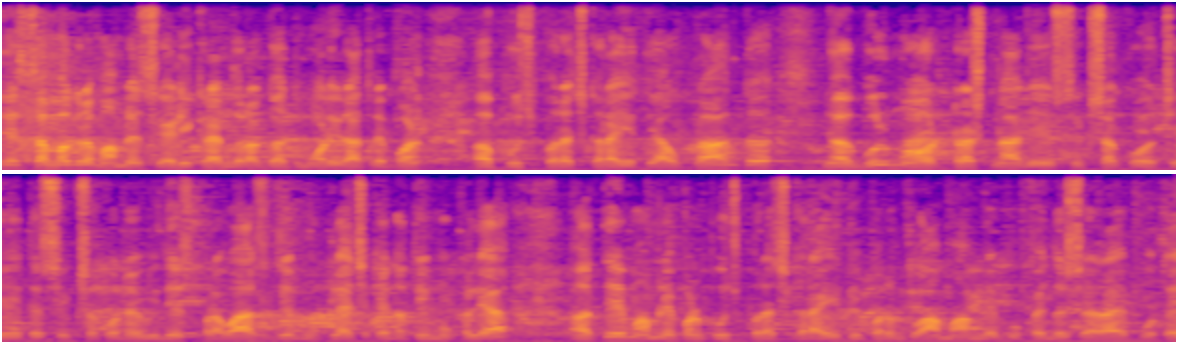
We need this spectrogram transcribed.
તે સમગ્ર મામલે સીઆઈડી ક્રાઇમ દ્વારા ગત મોડી રાત્રે પણ પૂછપરછ કરાઈ હતી. આ ઉપરાંત ગુલમોહર ટ્રસ્ટના જે શિક્ષકો છે તે શિક્ષકોને વિદેશ પ્રવાસ જે મોકલ્યા છે કે નથી મોકલ્યા તે મામલે પણ પૂછપરછ કરાઈ હતી. પરંતુ આ મામલે ભૂપેન્દ્ર શરાએ પોતે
